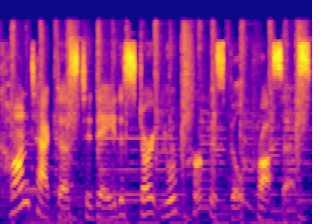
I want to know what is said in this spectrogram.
Contact us today to start your purpose built process.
